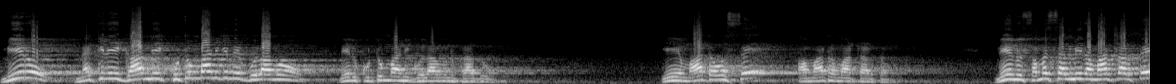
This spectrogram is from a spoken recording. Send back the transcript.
మీరు నకిలీ గాంధీ కుటుంబానికి మీరు గులాము. నేను కుటుంబానికి గులామును కాదు. ఏ మాట వస్తే ఆ మాట మాట్లాడతాను నేను సమస్యల మీద మాట్లాడితే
